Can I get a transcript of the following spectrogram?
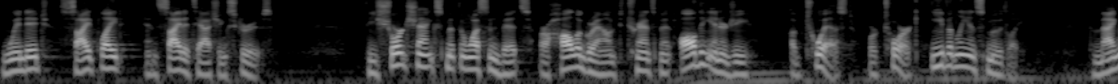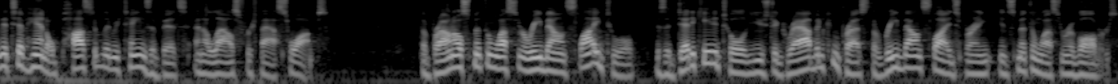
windage, side plate, and side attaching screws. These short shank Smith & Wesson bits are hollow ground to transmit all the energy of twist or torque evenly and smoothly. The Magnatip handle positively retains the bits and allows for fast swaps. The Brownell Smith & Wesson Rebound Slide Tool is a dedicated tool used to grab and compress the rebound slide spring in Smith & Wesson revolvers.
